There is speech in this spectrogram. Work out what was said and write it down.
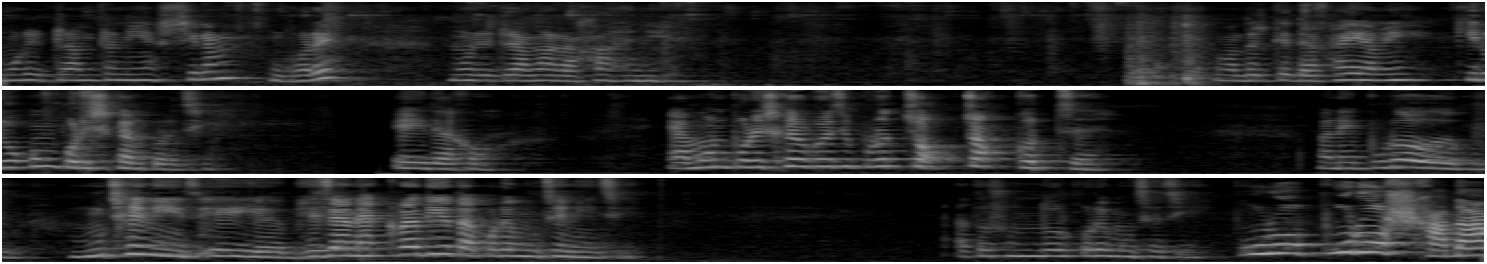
মুড়ির ড্রামটা নিয়ে এসেছিলাম ঘরে, মুড়ির ড্রাম আর রাখা হয়নি। তোমাদেরকে দেখাই আমি কীরকম পরিষ্কার করেছি। এই দেখো, এমন পরিষ্কার করেছি, পুরো চকচক করছে। মানে পুরো মুছে নিয়েছি, এই ভেজা ন্যাকড়া দিয়ে তারপরে মুছে নিয়েছি। এত সুন্দর করে মুছেছি। পুরো পুরো সাদা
